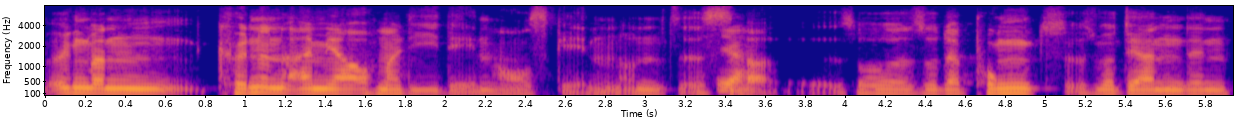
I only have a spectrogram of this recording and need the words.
irgendwann können einem ja auch mal die Ideen ausgehen. Und es ja. ist so, so der Punkt, es wird ja in den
